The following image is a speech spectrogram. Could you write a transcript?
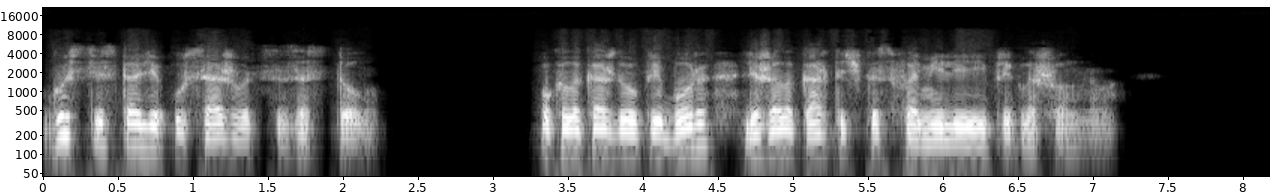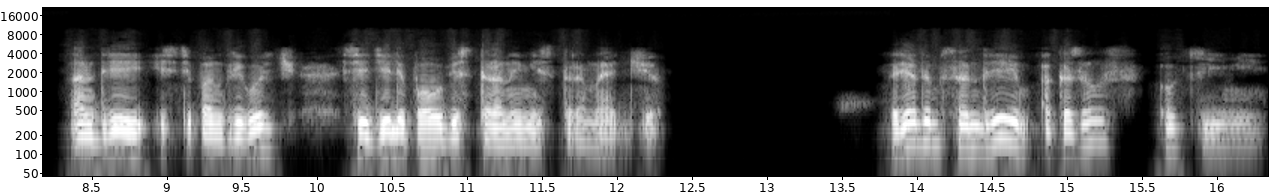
Гости стали усаживаться за стол. Около каждого прибора лежала карточка с фамилией приглашенного. Андрей и Степан Григорьевич сидели по обе стороны мистера Мэджи. Рядом с Андреем оказалась Окими,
